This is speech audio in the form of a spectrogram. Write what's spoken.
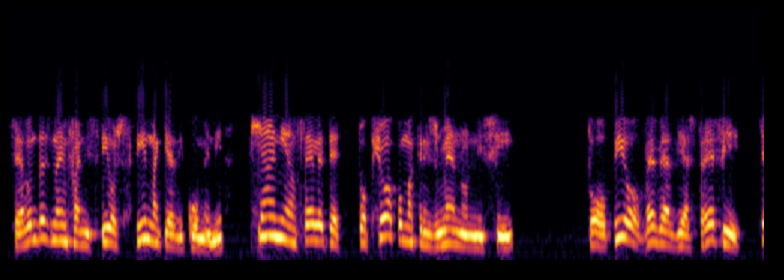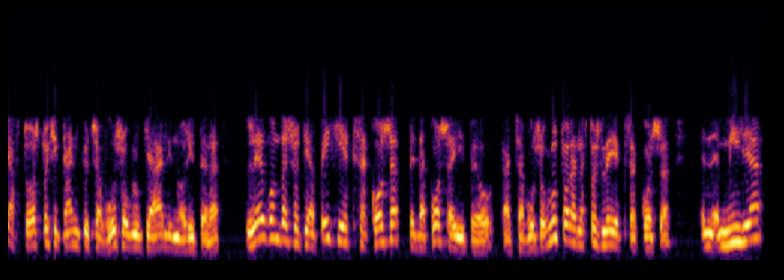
θέλοντας να εμφανιστεί ως θύμα και αδικούμενη πιάνει αν θέλετε το πιο απομακρυσμένο νησί το οποίο βέβαια διαστρέφει και αυτός το έχει κάνει και ο Τσαβούσογλου και άλλοι νωρίτερα λέγοντας ότι απέχει 600, 500 είπε ο Τσαβούσογλου τώρα αλλά αυτός λέει 600 ε, μίλια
